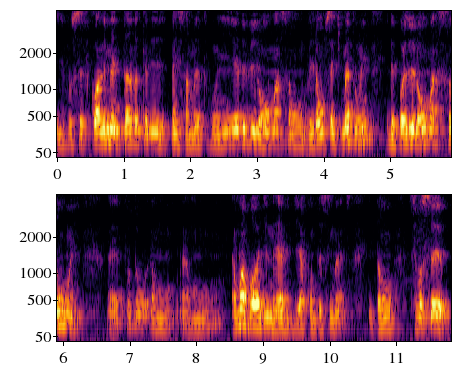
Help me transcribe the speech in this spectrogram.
e você ficou alimentando aquele pensamento ruim e ele virou uma ação, virou um sentimento ruim e depois virou uma ação ruim. É, tudo é, um, é, um, é uma bola de neve de acontecimentos. Então, se você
